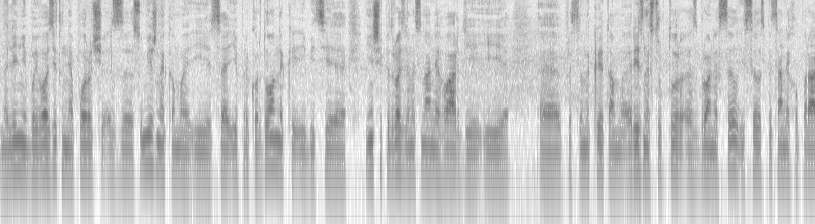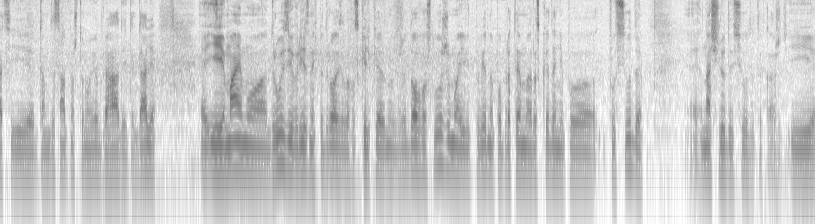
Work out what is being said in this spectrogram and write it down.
на лінії бойового зіткнення поруч з суміжниками. І це і прикордонники, і бійці інших підрозділів Національної гвардії, і е, представники там різних структур е, збройних сил, і сили спеціальних операцій, і там десантно-штурмові бригади і так далі. Е, І маємо друзів в різних підрозділах, оскільки ну, вже довго служимо, і відповідно побратими розкидані по, повсюди. Е, Наші люди всюди, так кажуть. І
